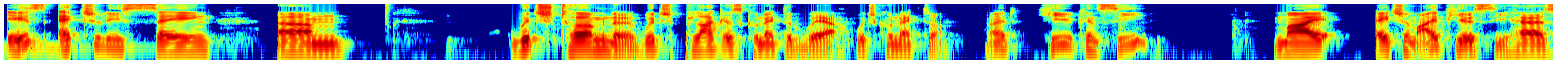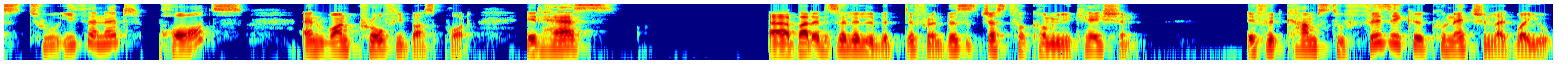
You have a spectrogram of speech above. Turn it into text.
is actually saying um, which terminal, which plug is connected where, which connector, right? Here you can see my HMI PLC has two Ethernet ports and one Profibus port. It has, uh, but it is a little bit different. This is just for communication. If it comes to physical connection, like where you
